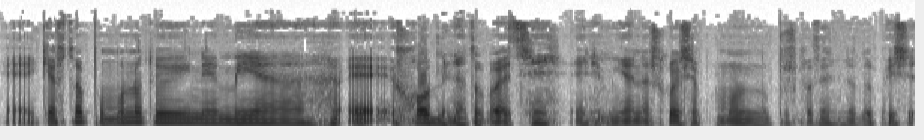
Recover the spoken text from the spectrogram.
Ε, και αυτό από μόνο του είναι μια ε, χόμπι να το πω έτσι. Είναι μια ανασχόληση από μόνο να προσπαθείς να εντοπίσει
